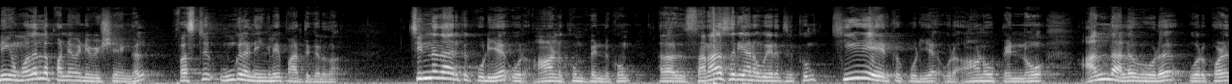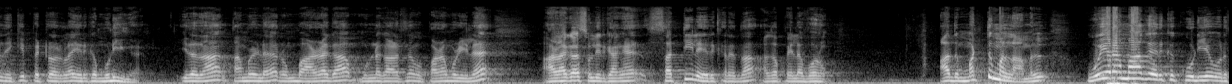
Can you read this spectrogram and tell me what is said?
நீங்கள் முதல்ல பண்ண வேண்டிய விஷயங்கள் ஃபஸ்ட்டு உங்களை நீங்களே பார்த்துக்கிறது தான் சின்னதாக இருக்கக்கூடிய ஒரு ஆணுக்கும் பெண்ணுக்கும் அதாவது சராசரியான உயரத்திற்கும் கீழே இருக்கக்கூடிய ஒரு ஆணோ பெண்ணோ அந்த அளவோட ஒரு குழந்தைக்கு பெற்றோர்களாக இருக்க முடியுங்க. இதை தான் தமிழில் ரொம்ப அழகாக முன்ன காலத்தில் நம்ம பழமொழியில் அழகாக சொல்லியிருக்காங்க. சட்டியில் இருக்கிறது தான் அகப்பையில் வரும். அது மட்டுமல்லாமல் உயரமாக இருக்கக்கூடிய ஒரு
